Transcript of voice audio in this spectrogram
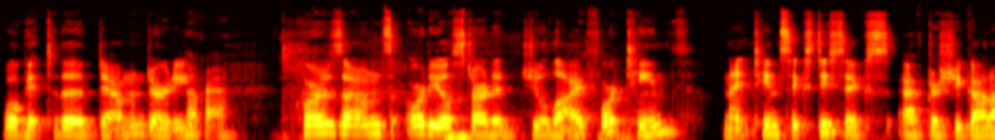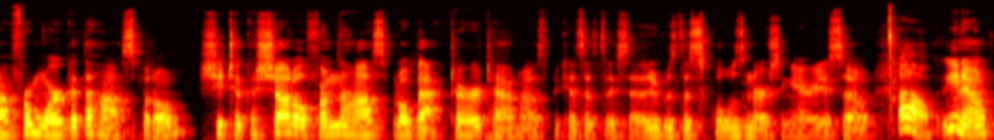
we'll get to the down and dirty. Okay. Corazon's ordeal started July 14th, 1966, after she got off from work at the hospital. She took a shuttle from the hospital back to her townhouse because, as they said, it was the school's nursing area. So, Oh, you know,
